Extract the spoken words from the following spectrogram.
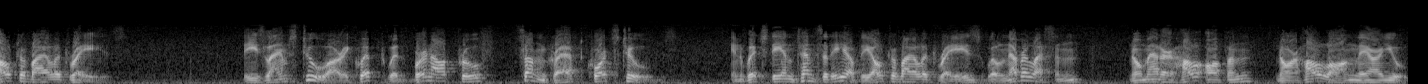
ultraviolet rays. These lamps too are equipped with burnout-proof Suncraft quartz tubes in which the intensity of the ultraviolet rays will never lessen, no matter how often nor how long they are used.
